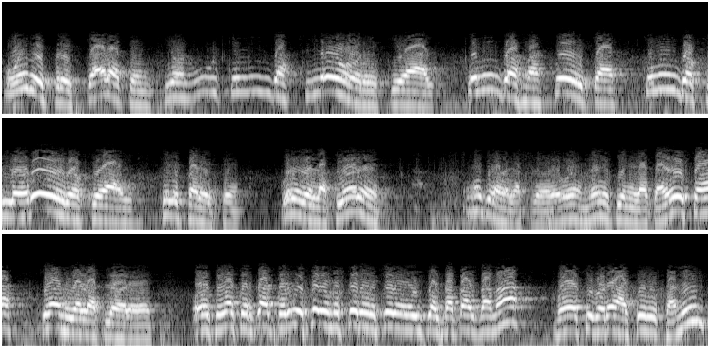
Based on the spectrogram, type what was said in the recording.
puede prestar atención, uy, qué lindas flores que hay, qué lindas macetas, qué lindos floreros que hay. ¿Qué les parece? ¿Puede ver las flores? No quiere ver las flores, bueno, no tiene la cabeza, ¿qué va a mirar las flores? O se va a acercar, pero esperen, esperen, esperen, le dice al papá, al mamá, voy a decir, voy a hacer examen,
